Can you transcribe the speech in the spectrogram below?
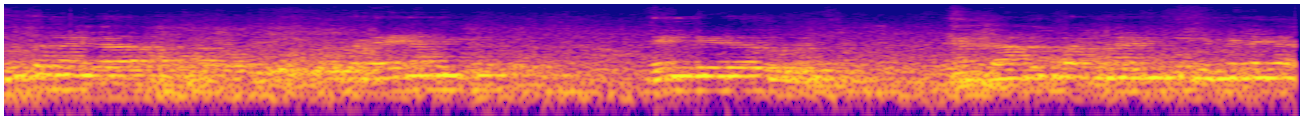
నూతనంగా ఒక డైనామిక్ యంగ్ లీడర్ దాంట్లో పట్టణానికి ఎమ్మెల్యేగా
